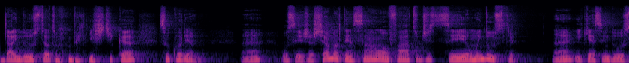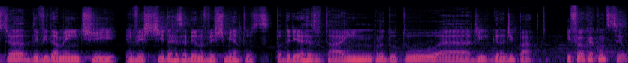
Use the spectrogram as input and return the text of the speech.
da indústria automobilística sul-coreana. Né? Ou seja, chama atenção ao fato de ser uma indústria. Né? E que essa indústria, devidamente investida, recebendo investimentos, poderia resultar em um produto uh, de grande impacto. E foi o que aconteceu.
